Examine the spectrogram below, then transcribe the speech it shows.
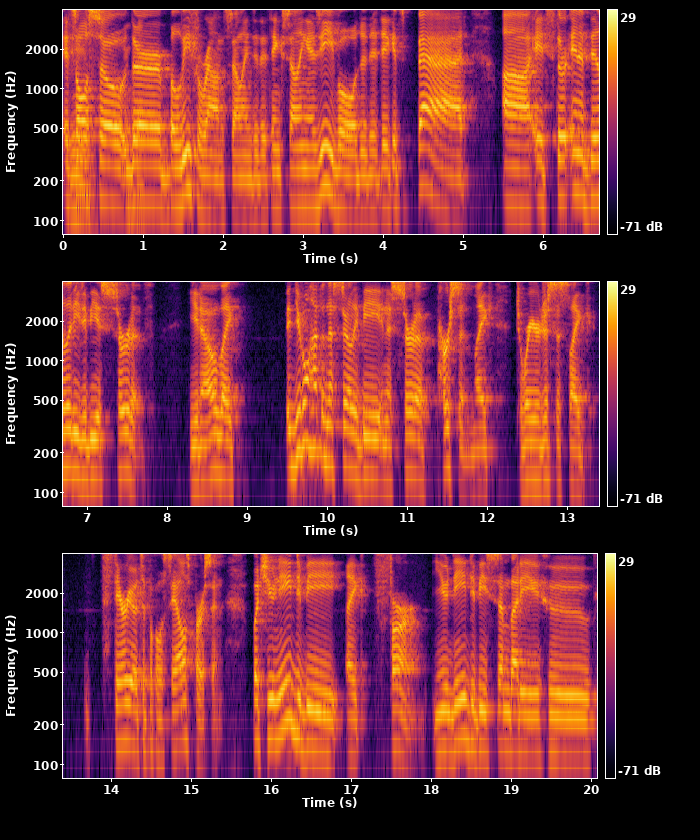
It's mm, also their belief around selling. Do they think selling is evil? Do they think it's bad? Uh, it's their inability to be assertive. You know, like you don't have to necessarily be an assertive person, like to where you're just this like stereotypical salesperson, but you need to be like firm. You need to be somebody who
